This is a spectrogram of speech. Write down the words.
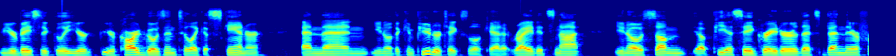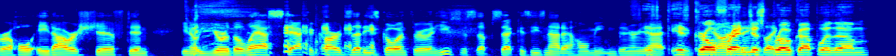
you're basically your your card goes into like a scanner, and then you know the computer takes a look at it, right? It's not you know some PSA grader that's been there for a whole eight hour shift and you know you're the last stack of cards that he's going through and he's just upset because he's not at home eating dinner yet. his, his girlfriend you know, just like, broke up with him.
